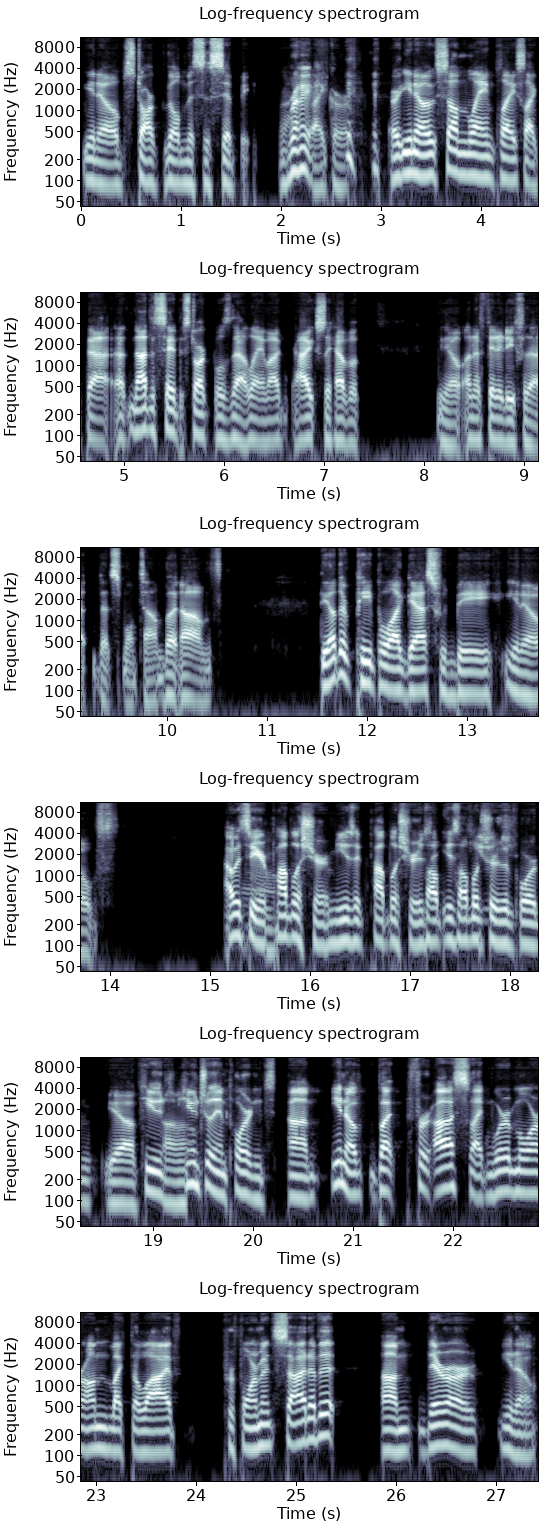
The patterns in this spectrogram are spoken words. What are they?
you know, Starkville, Mississippi, Right. Like, or, or you know, some lame place like that. Uh, not to say that Starkville's that lame. I, I actually have a, you know, an affinity for that that small town. But um, the other people, I guess, would be, you know, I would say your Um, publisher, music publisher, is, pub- is publishers huge. important. Yeah, huge Uh, hugely important um you know but for us like we're more on like the live performance side of it um there are you know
